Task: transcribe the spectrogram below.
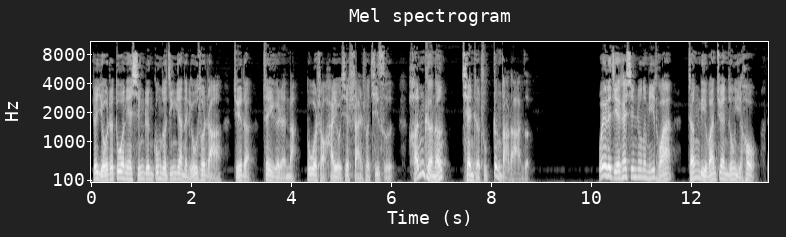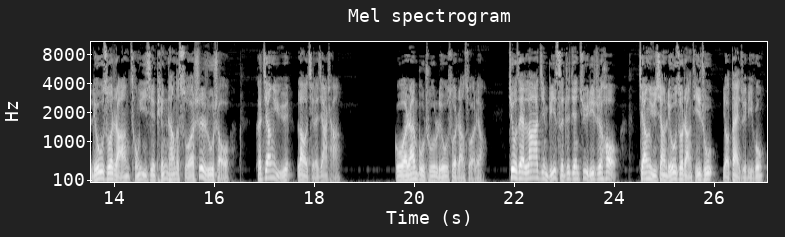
这有着多年刑侦工作经验的刘所长觉得，这个人呐，多少还有些闪烁其词，很可能牵扯出更大的案子。为了解开心中的谜团，整理完卷宗以后，刘所长从一些平常的琐事入手，和江宇唠起了家常。果然不出刘所长所料，就在拉近彼此之间距离之后，江宇向刘所长提出要戴罪立功。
